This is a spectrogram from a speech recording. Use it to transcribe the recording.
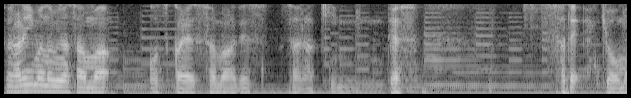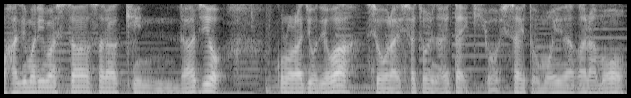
サラリーマンの皆様お疲れ様です。サラキンです。さて今日も始まりましたサラキンラジオ。このラジオでは将来社長になりたい起業したいと思いながらも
